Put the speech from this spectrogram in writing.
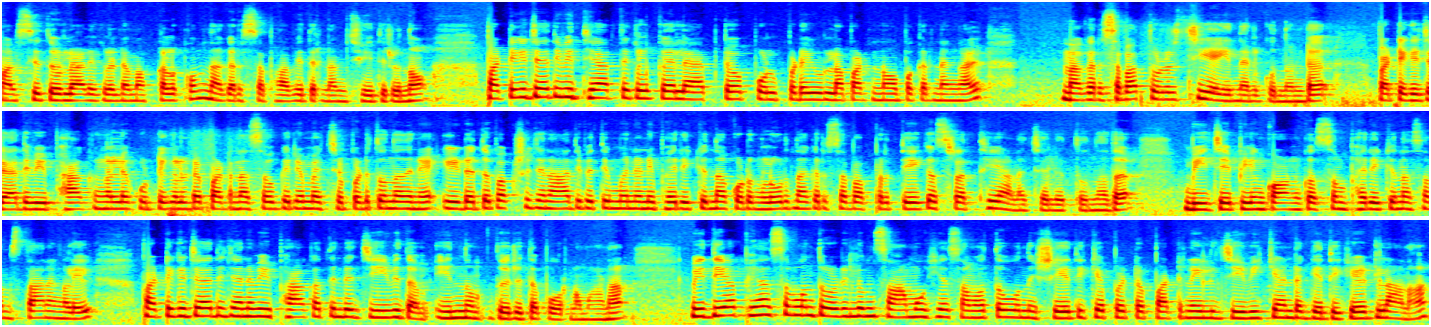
മത്സ്യത്തൊഴിലാളികളുടെ മക്കൾക്കും നഗരസഭ വിതരണം ചെയ്തിരുന്നു. പട്ടികജാതി വിദ്യാർത്ഥികൾക്ക് ലാപ്ടോപ്പ് ഉൾപ്പെടെയുള്ള പഠനോപകരണങ്ങൾ നഗരസഭ തുടർച്ചയായി നൽകുന്നുണ്ട്. പട്ടികജാതി വിഭാഗങ്ങളിലെ കുട്ടികളുടെ പഠന സൗകര്യം മെച്ചപ്പെടുത്തുന്നതിന് ഇടതുപക്ഷ ജനാധിപത്യ മുന്നണി ഭരിക്കുന്ന കൊടുങ്ങല്ലൂർ നഗരസഭ പ്രത്യേക ശ്രദ്ധയാണ് ചെലുത്തുന്നത്. ബി ജെ പിയും കോൺഗ്രസും ഭരിക്കുന്ന സംസ്ഥാനങ്ങളിൽ പട്ടികജാതി ജനവിഭാഗത്തിന്റെ ജീവിതം ഇന്നും ദുരിതപൂർണമാണ്. വിദ്യാഭ്യാസവും തൊഴിലും സാമൂഹ്യ സമത്വവും നിഷേധിക്കപ്പെട്ട് പട്ടിണിയിൽ ജീവിക്കേണ്ട ഗതികേടിലാണ്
